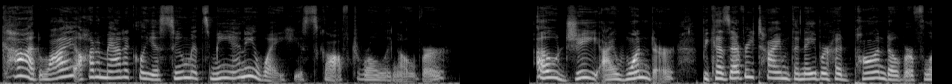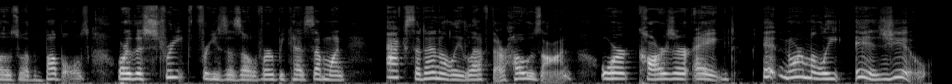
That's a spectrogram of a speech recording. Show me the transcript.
God, why automatically assume it's me anyway? he scoffed, rolling over. Oh, gee, I wonder, because every time the neighborhood pond overflows with bubbles, or the street freezes over because someone accidentally left their hose on, or cars are egged, it normally is you.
